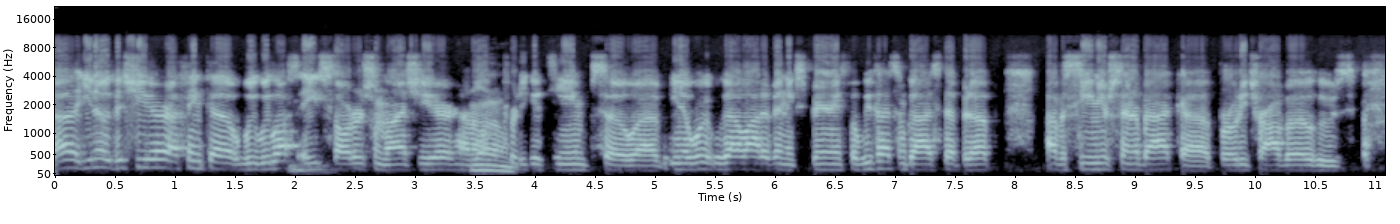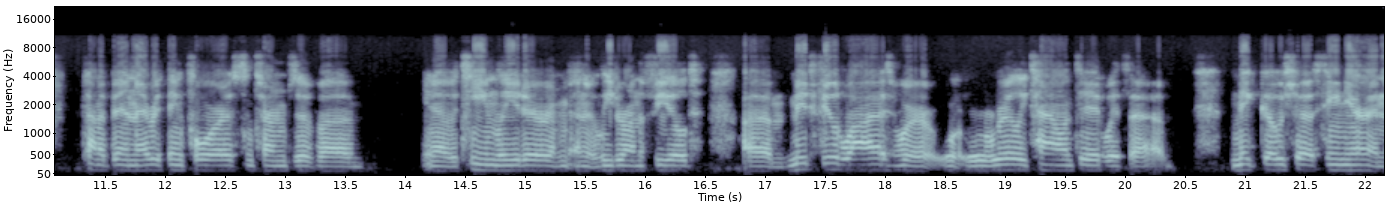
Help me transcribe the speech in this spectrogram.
Uh, you know, this year I think uh, we, we lost eight starters from last year on wow. a pretty good team. So uh, you know we, we got a lot of inexperience, but we've had some guys step it up. I have a senior center back, uh, Brody Trabo, who's kind of been everything for us in terms of uh, you know the team leader and, and, a leader on the field. Um, midfield wise, we're, we're really talented with uh, Nick Gosha, senior, and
